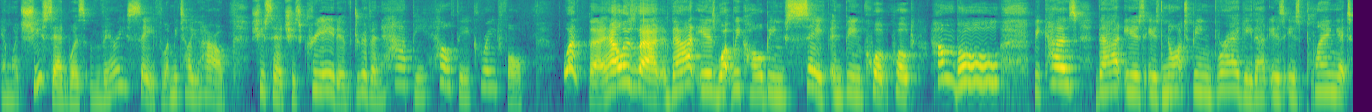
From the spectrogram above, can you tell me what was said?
And what she said was very safe. Let me tell you how. She said she's creative, driven, happy, healthy, grateful. What the hell is that? That is what we call being safe and being quote quote humble because that is is not being braggy. That is is playing it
